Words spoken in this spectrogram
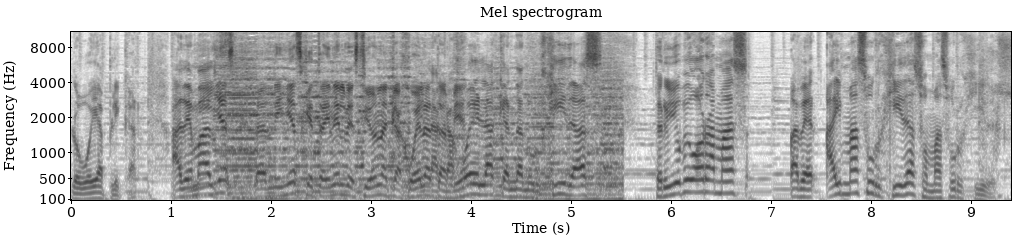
Lo voy a aplicar. Además, las niñas que traen el vestido en la cajuela en la también. cajuela, que andan urgidas. Pero yo veo ahora más. A ver, ¿hay más urgidas o más urgidos?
